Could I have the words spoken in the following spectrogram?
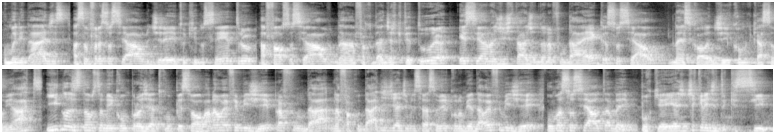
Humanidades. A Sanfora Social no Direito aqui no centro, a FAO Social na Faculdade de Arquitetura. Esse ano a gente está ajudando a fundar a ECA Social na Escola de Comunicação e Artes. E nós estamos também com um projeto com o pessoal lá na UFMG para fundar na Faculdade de Administração e Economia da UFMG uma social também. Porque aí a gente acredita que se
